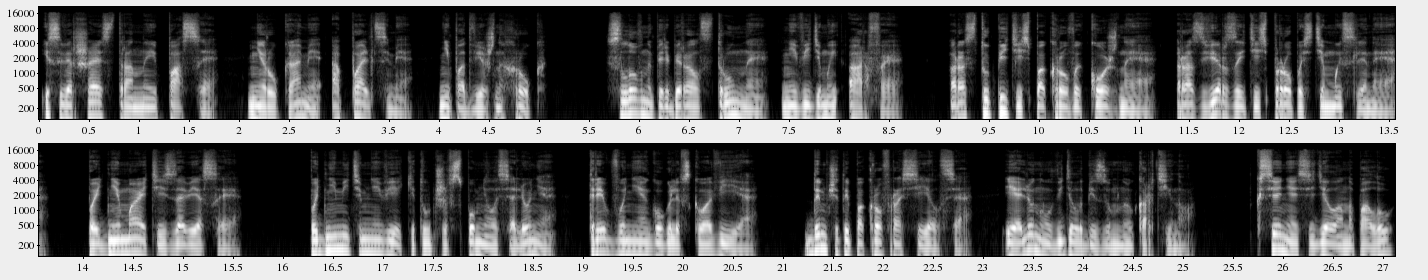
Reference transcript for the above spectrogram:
и совершая странные пасы, не руками, а пальцами неподвижных рук. Словно перебирал струнные невидимой арфы. «Раступитесь, покровы кожные, разверзайтесь, пропасти мысленные, поднимайтесь, завесы». «Поднимите мне веки», тут же вспомнилась Алене требование гоголевского вия. Дымчатый покров рассеялся, и Алена увидела безумную картину. Ксения сидела на полу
